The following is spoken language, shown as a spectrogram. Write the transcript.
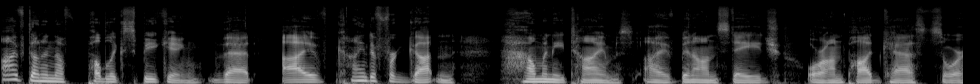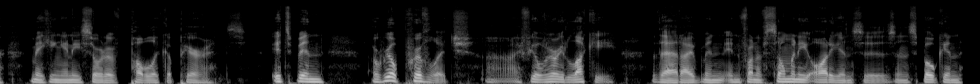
I've done enough public speaking that I've kind of forgotten how many times I've been on stage or on podcasts or making any sort of public appearance. It's been a real privilege. Uh, I feel very lucky that I've been in front of so many audiences and spoken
